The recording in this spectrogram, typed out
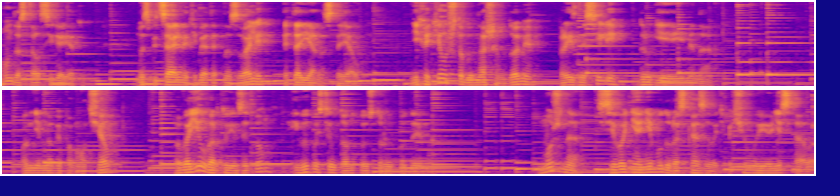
Он достал сигарету. Мы специально тебя так назвали, это я настоял. Не хотел, чтобы в нашем доме произносили другие имена. Он немного помолчал, поводил во рту языком и выпустил тонкую струйку дыма. «Можно сегодня я не буду рассказывать, почему ее не стало?»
